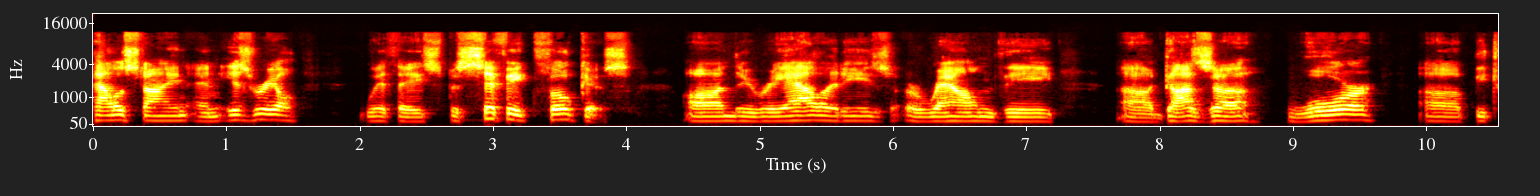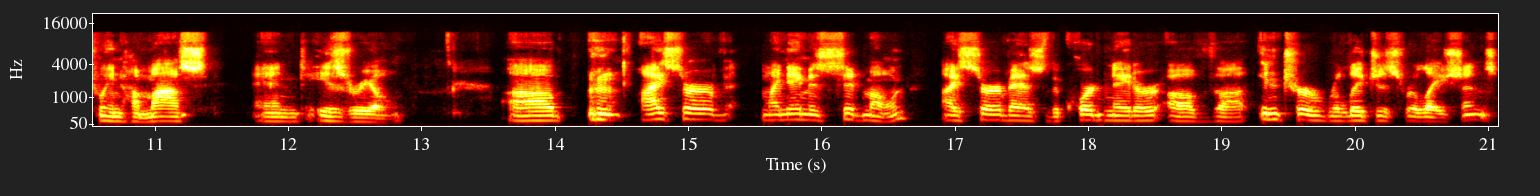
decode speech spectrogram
Palestine and Israel with a specific focus on the realities around the uh, Gaza war uh, between Hamas and Israel. I serve, my name is Sid Mohn. I serve as the coordinator of uh, interreligious relations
